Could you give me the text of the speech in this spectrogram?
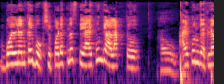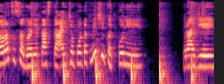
बोलण्यान काही भोक्षे पडत नसते ऐकून घ्यावं लागतं. हो ऐकून घेतल्यावरच सगळं येत असतं. आईच्या पोटात नाही शिकत कोणी. राजे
